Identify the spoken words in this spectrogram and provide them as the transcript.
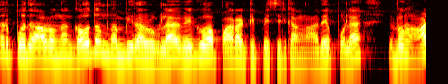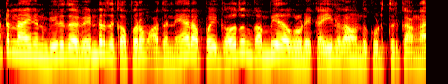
தற்போது அவங்க கௌதம் கம்பீர் அவர்களை வெகுவாக பாராட்டி பேசியிருக்காங்க. அதே போல் இவங்க ஆட்டநாயகன் விருதை வென்றதுக்கப்புறம் அதை நேராக போய் கௌதம் கம்பீர் அவர்களுடைய கையில் தான் வந்து கொடுத்துருக்காங்க.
